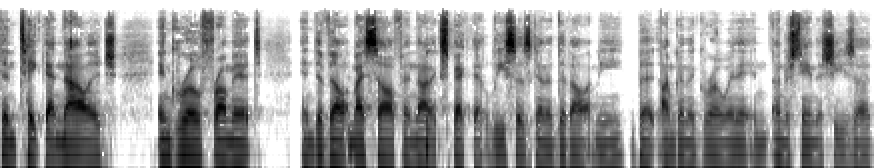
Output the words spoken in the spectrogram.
then take that knowledge and grow from it and develop myself and not expect that Lisa's going to develop me, but I'm going to grow in it and understand that she's a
